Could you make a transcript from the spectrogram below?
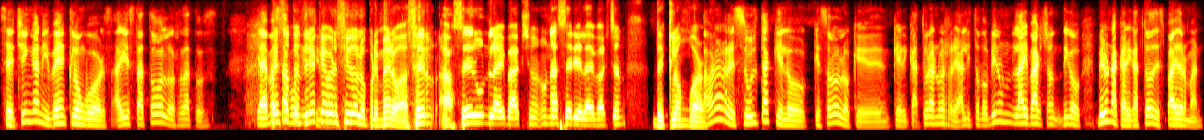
Se chingan y ven Clone Wars. Ahí está todos los datos. Y además Eso tendría que haber sido lo primero, hacer, hacer un live action, una serie live action de Clone Wars. Ahora resulta que lo que solo lo que en caricatura no es real y todo. Viene un live action, digo, viene una caricatura de Spider-Man.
